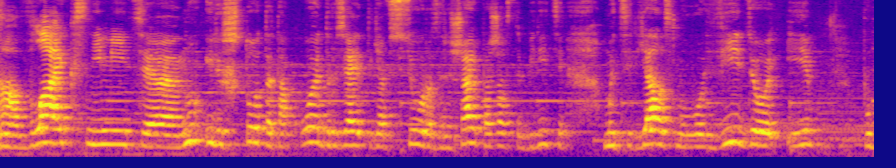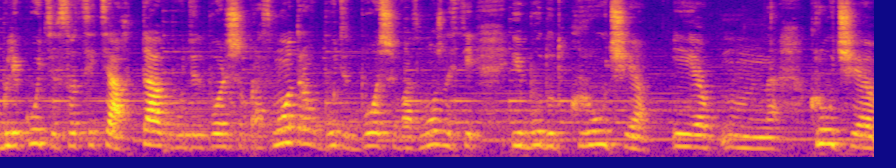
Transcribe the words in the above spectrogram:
а, в лайк снимите, ну или что-то такое, друзья, это я все разрешаю, пожалуйста, берите материалы с моего видео и публикуйте в соцсетях, так будет больше просмотров, будет больше возможностей и будут круче и круче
